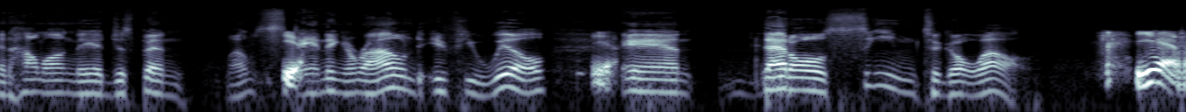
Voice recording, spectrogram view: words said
and how long they had just been, well, standing yeah. around, if you will. Yeah. And that all seemed to go well. Yes,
